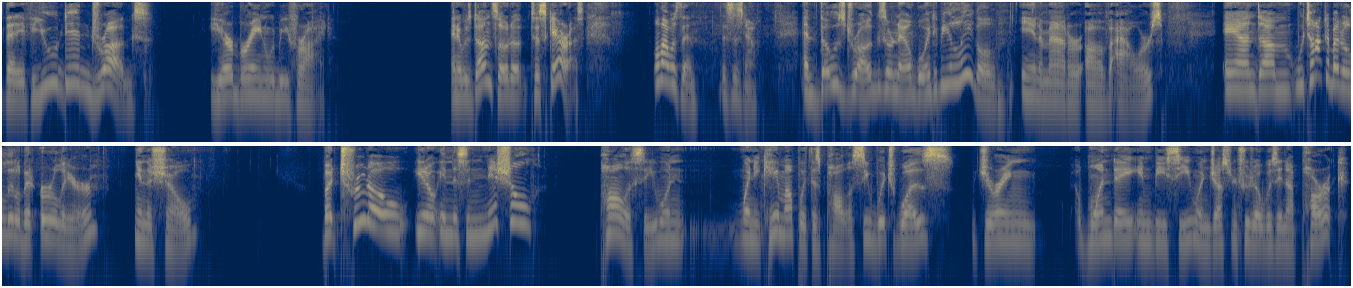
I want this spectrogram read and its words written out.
that if you did drugs, your brain would be fried. And it was done so to, to scare us. Well, that was then. This is now. And those drugs are now going to be illegal in a matter of hours. And um, we talked about it a little bit earlier in the show. But Trudeau, you know, in this initial policy, when when he came up with this policy, which was during one day in BC when Justin Trudeau was in a park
